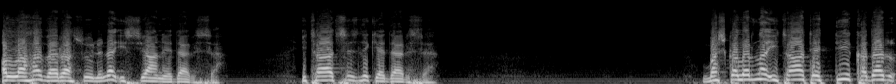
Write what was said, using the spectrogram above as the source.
Allah'a ve Resulüne isyan ederse itaatsizlik ederse başkalarına itaat ettiği kadar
